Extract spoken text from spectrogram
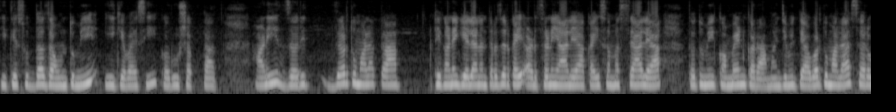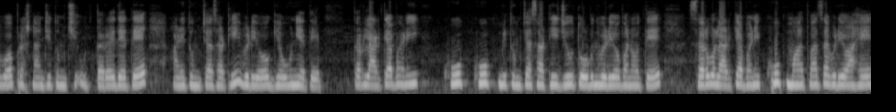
तिथेसुद्धा जाऊन तुम्ही ई के वाय सी करू शकतात. आणि जरी जर तुम्हाला त्या ठिकाणी गेल्यानंतर जर काही अडचणी आल्या काही समस्या आल्या तर तुम्ही कमेंट करा. म्हणजे मी त्यावर तुम्हाला सर्व प्रश्नांची तुमची उत्तरे देते आणि तुमच्यासाठी व्हिडिओ घेऊन येते. तर लाडक्या बहिणी खूप खूप मी तुमच्यासाठी जीव तोडून व्हिडिओ बनवते. सर्व लाडक्या बहिणी खूप महत्त्वाचा व्हिडिओ आहे.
